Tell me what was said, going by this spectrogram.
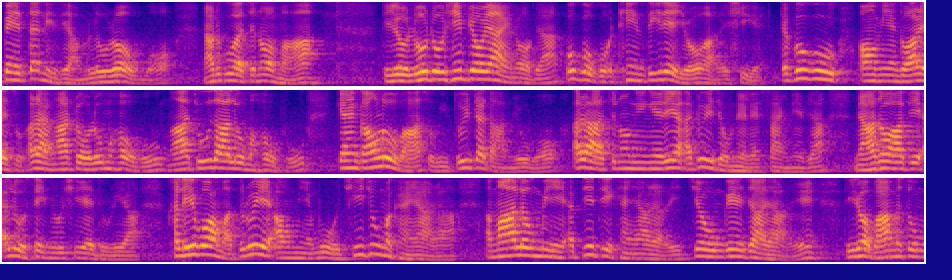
ပယ်တက်နေစရာမလိုတော့ဘူးပေါ့နောက်တစ်ခုကကျွန်တော်မှာ ဒီလိုလိုတိုရှင်းပြောရရင်တော့ဗျာကိုကိုကိုအထင်သေးတဲ့ယောဂါလည်းရှိတယ်တခုခုအောင်မြင်သွားတယ်ဆိုအဲ့ဒါငါတော်လို့မဟုတ်ဘူးငါကြိုးစားလို့မဟုတ်ဘူးကံကောင်းလို့ပါဆိုပြီးတွေးတက်တာမျိုးပေါ့အဲ့ဒါကျွန်တော်ငယ်ငယ်လေးကအတွေ့အကြုံနဲ့လည်းဆိုင်နေဗျာများသောအားဖြင့်အဲ့လိုစိတ်မျိုးရှိတဲ့သူတွေကခလေးဘဝမှာသူတို့ရဲ့အောင်မြင်မှုကိုချီးကျူးမခံရတာအမားလုံးမရင်အပြစ်တွေခံရတာတွေကြုံခဲ့ကြရတယ်ဒီတော့ဘာမဆိုမ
